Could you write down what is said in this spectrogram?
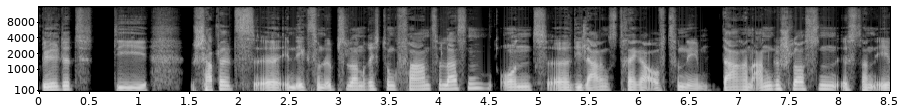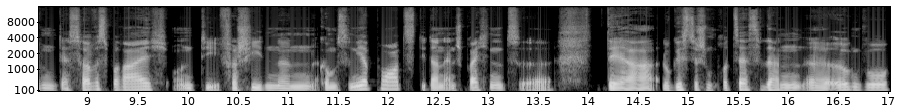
bildet, die Shuttles äh, in X- und Y-Richtung fahren zu lassen und äh, die Ladungsträger aufzunehmen. Daran angeschlossen ist dann eben der Servicebereich und die verschiedenen Kommissionierports, die dann entsprechend äh, der logistischen Prozesse dann äh, irgendwo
